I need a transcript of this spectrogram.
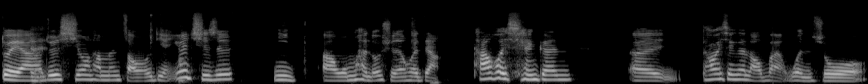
对啊，就是希望他们早一点，因为其实你啊，我们很多学生会这样。他会先跟，呃，他会先跟老板问说，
